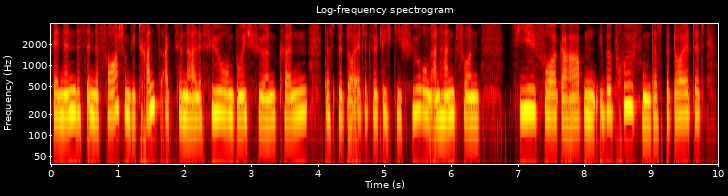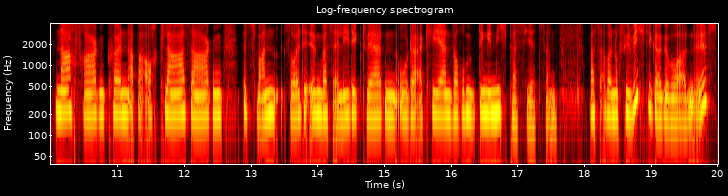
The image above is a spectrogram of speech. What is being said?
wir nennen das in der Forschung die transaktionale Führung durchführen können. Das bedeutet wirklich die Führung anhand von Zielvorgaben überprüfen. Das bedeutet nachfragen können, aber auch klar sagen, bis wann sollte irgendwas erledigt werden oder erklären, warum Dinge nicht passiert sind. Was aber noch viel wichtiger geworden ist,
